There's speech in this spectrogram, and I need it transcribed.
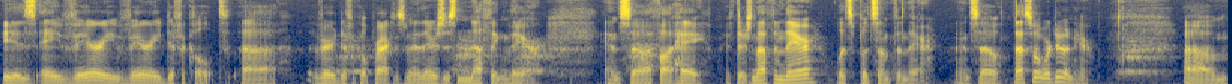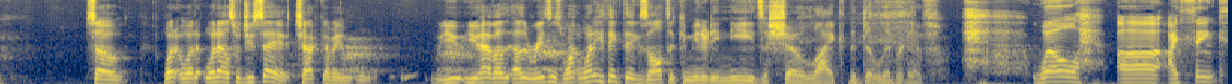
is a very very difficult, uh, very difficult practice. There's just nothing there. And so I thought, hey, if there's nothing there, let's put something there. And so that's what we're doing here. Um, so what what what else would you say, Chuck? I mean, you you have other, other reasons. Why, why do you think the Exalted community needs a show like The Deliberative? Well, uh, I think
